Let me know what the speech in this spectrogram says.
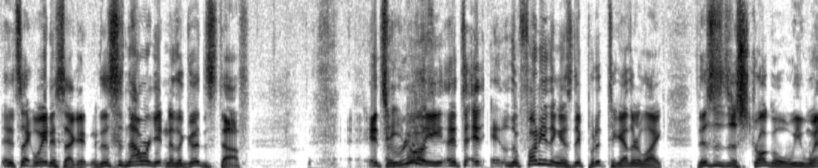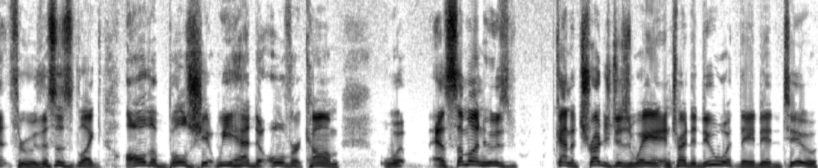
It's like, wait a second, this is now we're getting to the good stuff. It's Hey, really it's it, it- the funny thing is they put it together like this is the struggle we went through. This is like all the bullshit we had to overcome. As someone who's kind of trudged his way and tried to do what they did too,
